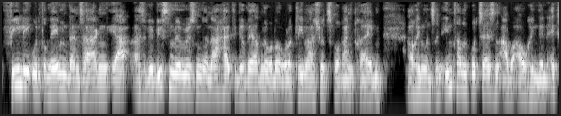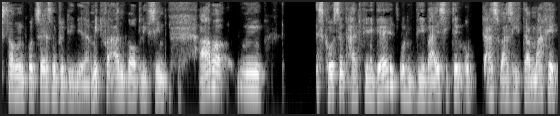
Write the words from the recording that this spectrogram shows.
viele Unternehmen dann sagen, ja, also wir wissen, wir müssen nachhaltiger werden oder, oder Klimaschutz vorantreiben, auch in unseren internen Prozessen, aber auch in den externen Prozessen, für die wir mitverantwortlich sind. Aber mh, hm, es kostet halt viel Geld. Und wie weiß ich denn, ob das, was ich da mache,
